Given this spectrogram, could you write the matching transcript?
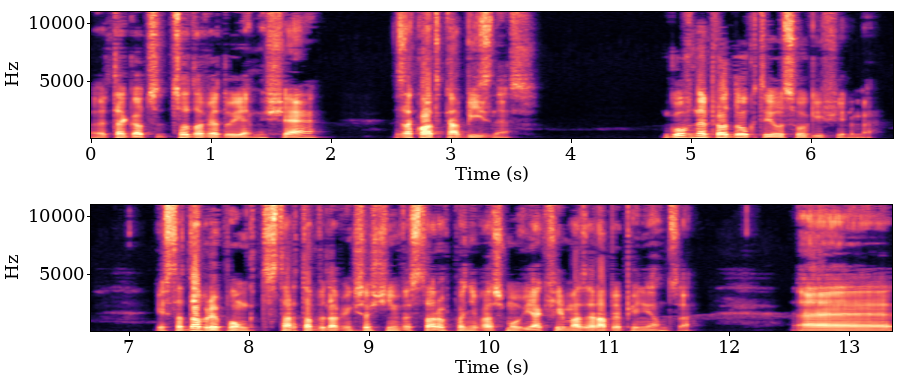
e, tego, co dowiadujemy się, Zakładka biznes. Główne produkty i usługi firmy. Jest to dobry punkt startowy dla większości inwestorów, ponieważ mówi, jak firma zarabia pieniądze. Eee,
